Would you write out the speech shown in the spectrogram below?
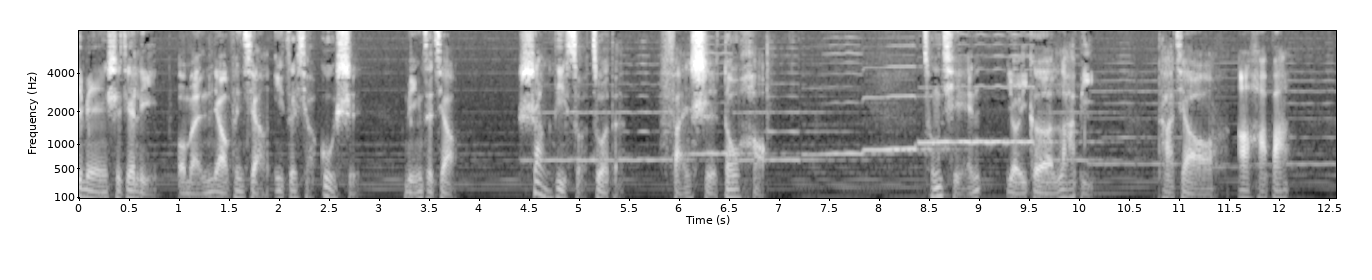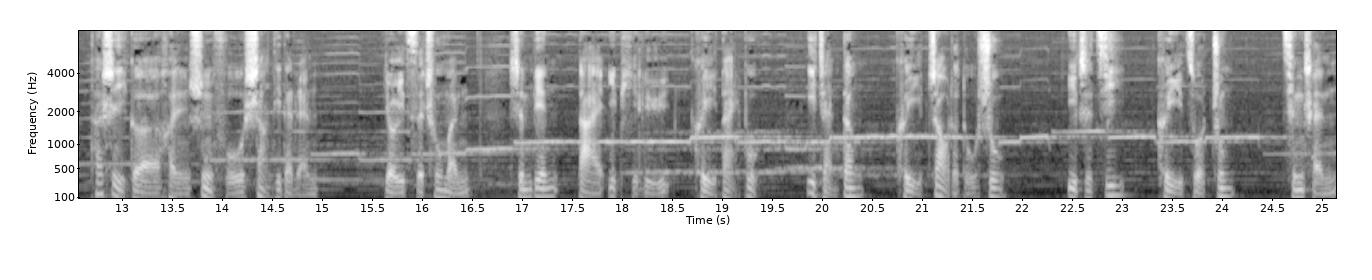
下面时间里，我们要分享一则小故事，名字叫《上帝所做的凡事都好》。从前有一个拉比，他叫阿哈巴，他是一个很顺服上帝的人。有一次出门，身边带一匹驴可以代步，一盏灯可以照着读书，一只鸡可以做钟，清晨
